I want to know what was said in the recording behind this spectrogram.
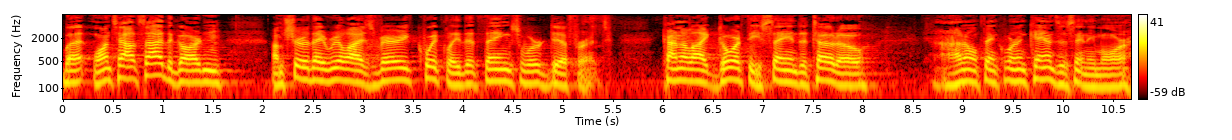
But once outside the garden, I'm sure they realized very quickly that things were different. Kind of like Dorothy saying to Toto, I don't think we're in Kansas anymore.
